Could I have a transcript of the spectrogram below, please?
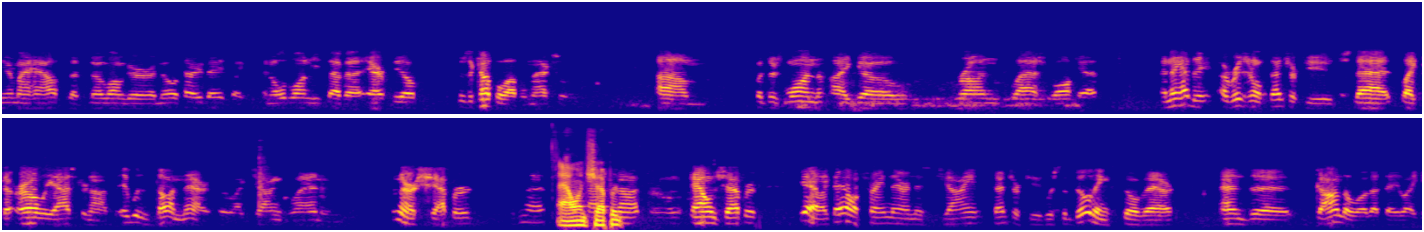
near my house that's no longer a military base. Like an old one used to have an airfield. There's a couple of them actually. Um, but there's one I go run slash walk at, and they had the original centrifuge that like the early astronauts. It was done there. So like John Glenn and isn't there a Shepard? Isn't that Alan Shepard. Alan Shepard. Yeah, like they all trained there in this giant centrifuge, which the building's still there, and the gondola that they like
